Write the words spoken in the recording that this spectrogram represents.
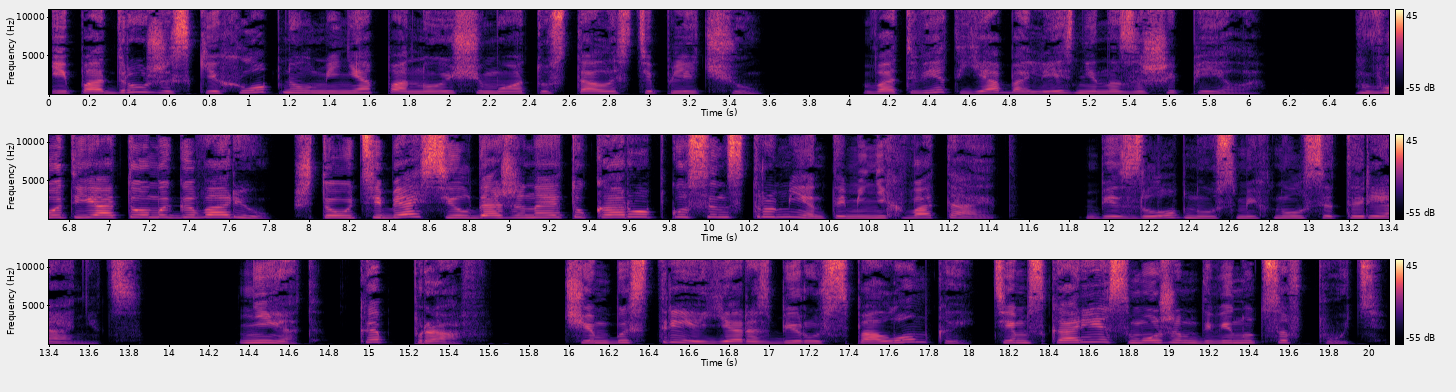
и подружески хлопнул меня по ноющему от усталости плечу. В ответ я болезненно зашипела. Вот я о том и говорю, что у тебя сил даже на эту коробку с инструментами не хватает. Беззлобно усмехнулся Торианец. Нет, Кэп прав. Чем быстрее я разберусь с поломкой, тем скорее сможем двинуться в путь.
